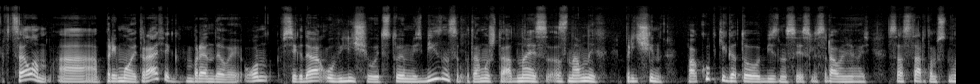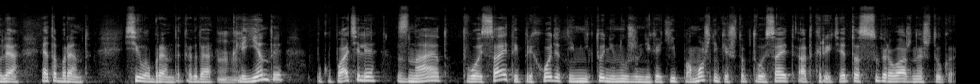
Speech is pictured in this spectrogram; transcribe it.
в целом а, прямой трафик брендовый, он всегда увеличивает стоимость бизнеса, потому что одна из основных причин покупки готового бизнеса, если сравнивать со стартом с нуля, это бренд. Сила бренда, когда uh-huh. клиенты, покупатели знают твой сайт и приходят, им никто не нужен, никакие помощники, чтобы твой сайт открыть. Это супер важная штука.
